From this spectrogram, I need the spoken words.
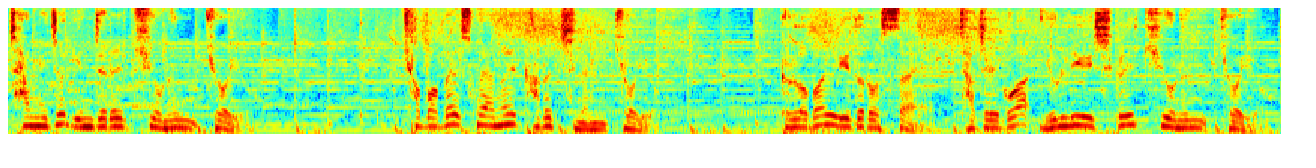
창의적 인재를 키우는 교육, 협업의 소양을 가르치는 교육, 글로벌 리더로서의 자질과 윤리의식을 키우는 교육,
